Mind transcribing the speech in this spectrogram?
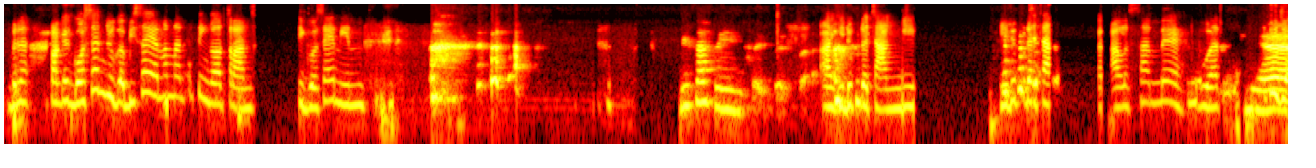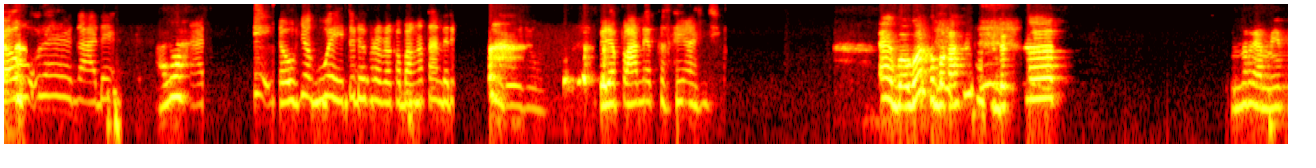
bener pakai gosen juga bisa ya Nan. nanti tinggal trans digosenin Bisa sih, bisa, bisa. ah hidup udah canggih hidup udah canggih alasan deh buat "Ih, Iya. jauh deh nggak ada Alah, jauhnya gue itu udah benar-benar kebangetan dari ujung beda planet katanya anjing Eh, Bogor ke Bekasi masih deket. Bener ya, Nip?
